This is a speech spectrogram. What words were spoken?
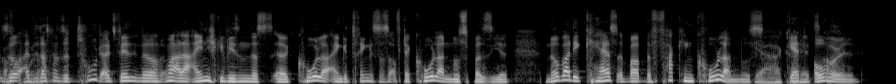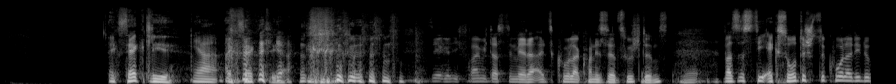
so, also dass man so tut, als wären wir doch immer alle einig gewesen, dass äh, Cola ein Getränk ist, das auf der Cola-Nuss basiert. Nobody cares about the fucking Cola-Nuss. Ja, Get over it. Exactly. Ja, Exactly. Ja. sehr gut. Ich freue mich, dass du mir da als Cola-Konnoisseur zustimmst. Ja. Was ist die exotischste Cola, die du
